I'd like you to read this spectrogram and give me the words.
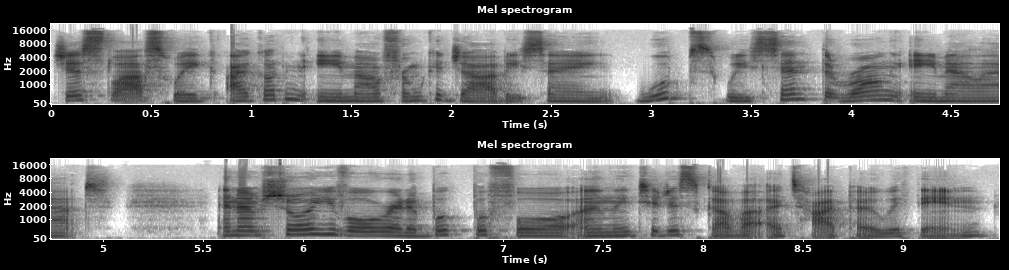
Just last week, I got an email from Kajabi saying, Whoops, we sent the wrong email out. And I'm sure you've all read a book before only to discover a typo within.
